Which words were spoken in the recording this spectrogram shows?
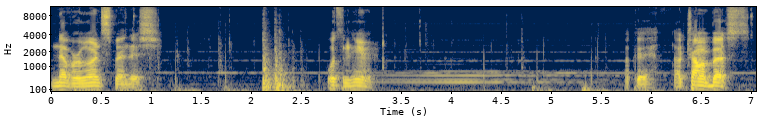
never learned Spanish. What's in here? Okay, I'll try my best.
